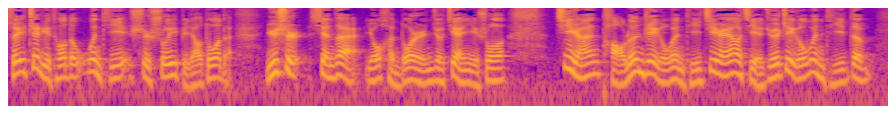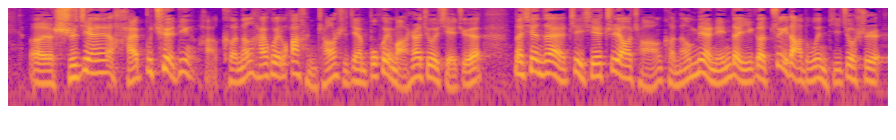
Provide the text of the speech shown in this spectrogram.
所以这里头的问题是属于比较多的。于是现在有很多人就建议说。既然讨论这个问题，既然要解决这个问题的，呃，时间还不确定还，可能还会拉很长时间，不会马上就解决。那现在这些制药厂可能面临的一个最大的问题，就是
